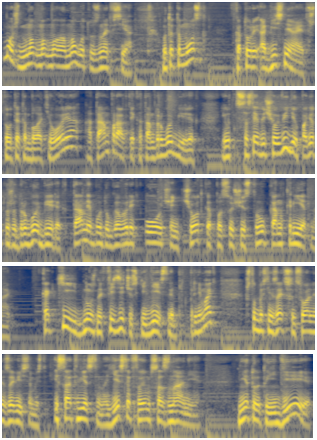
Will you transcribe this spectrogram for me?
может, могут узнать все. Вот это мост, который объясняет, что вот это была теория, а там практика, там другой берег. И вот со следующего видео пойдет уже другой берег. Там я буду говорить очень четко, по существу, конкретно, какие нужно физические действия предпринимать, чтобы снизать сексуальную зависимость. И, соответственно, если в твоем сознании нету этой идеи,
